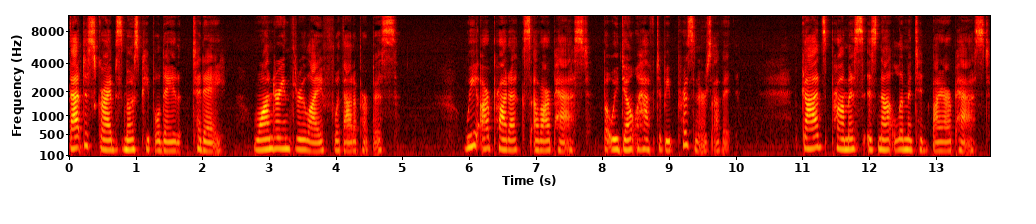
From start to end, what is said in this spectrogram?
That describes most people day, today, wandering through life without a purpose. We are products of our past, but we don't have to be prisoners of it. God's promise is not limited by our past.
